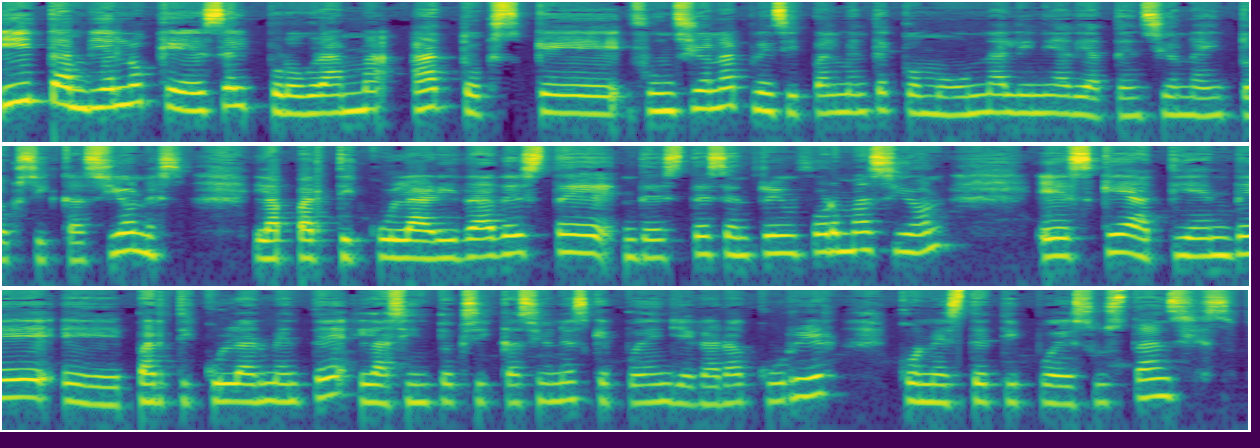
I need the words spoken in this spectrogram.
y también lo que es el programa ATOX, que funciona principalmente como una línea de atención a intoxicaciones. La particularidad de este, de este centro de información es que atiende eh, particularmente las intoxicaciones que pueden llegar a ocurrir con este tipo de sustancias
